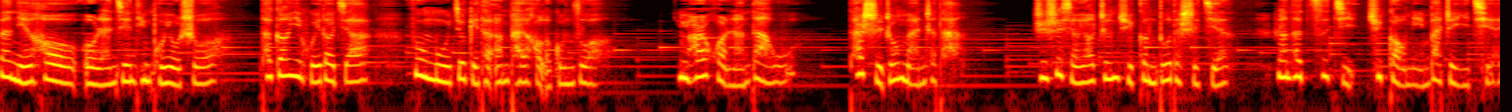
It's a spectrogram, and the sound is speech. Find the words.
半年后，偶然间听朋友说，他刚一回到家，父母就给他安排好了工作。女孩恍然大悟，他始终瞒着她，只是想要争取更多的时间，让她自己去搞明白这一切。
